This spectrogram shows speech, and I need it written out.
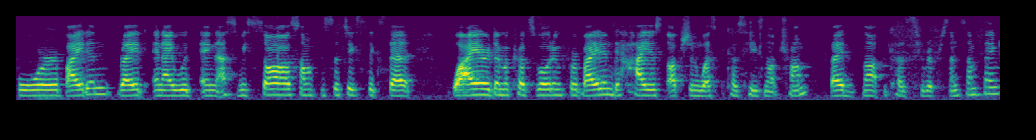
for Biden, right? And I would and as we saw some of the statistics that why are Democrats voting for Biden? The highest option was because he's not Trump, right? It's not because he represents something.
